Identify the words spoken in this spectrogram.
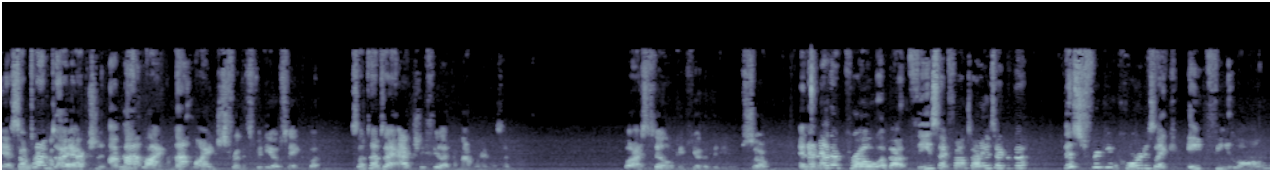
yeah, sometimes I actually, I'm not lying. I'm not lying just for this video's sake, but sometimes I actually feel like I'm not wearing those headphones. But I still can hear the video. So, and another pro about these headphones, Audio Technica, this freaking cord is like eight feet long.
